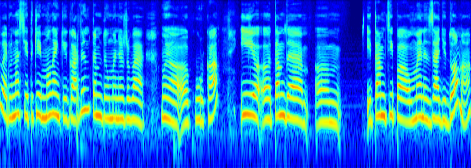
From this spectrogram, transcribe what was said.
двері, у нас є такий маленький гарден, там, де у мене живе моя е, курка. І е, там, де. ем, і там, типа, у мене ззаді дома,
